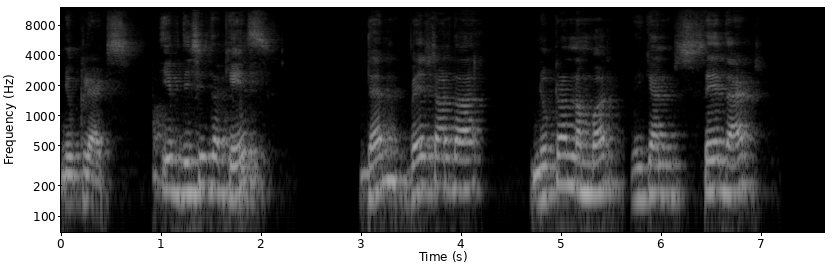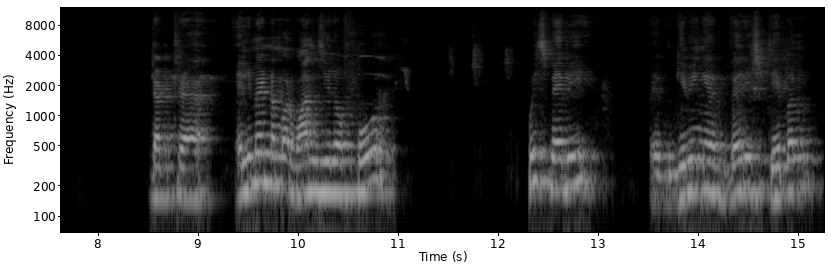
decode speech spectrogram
nuclides. If this is the case, then based on the neutron number, we can say that that uh, element number 104 which may be uh, giving a very stable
